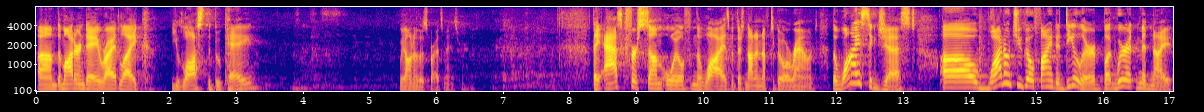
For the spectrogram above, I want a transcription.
Um, the modern day, right? Like, you lost the bouquet. We all know those bridesmaids, right? They ask for some oil from the wise, but there's not enough to go around. The wise suggest, uh, why don't you go find a dealer? But we're at midnight.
